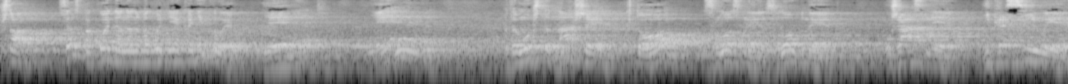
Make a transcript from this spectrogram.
Что, все спокойно на новогодние каникулы? Нет, нет. Потому что наши кто? Злостные, злобные, ужасные, некрасивые.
